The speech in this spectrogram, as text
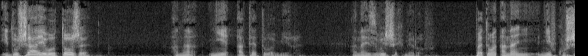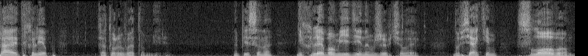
И душа его тоже, она не от этого мира, она из высших миров. Поэтому она не вкушает хлеб, который в этом мире. Написано, не хлебом единым жив человек, но всяким словом,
